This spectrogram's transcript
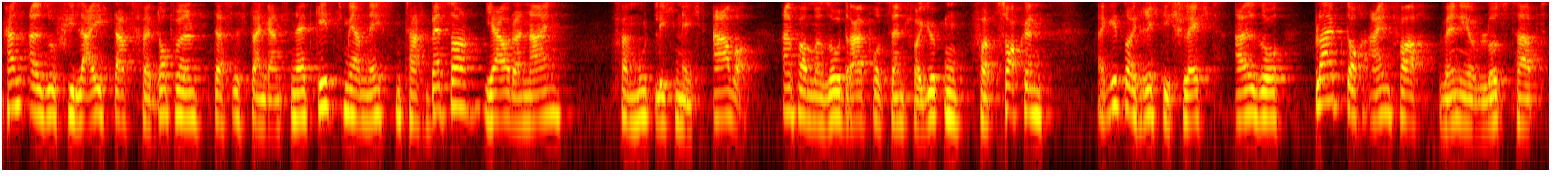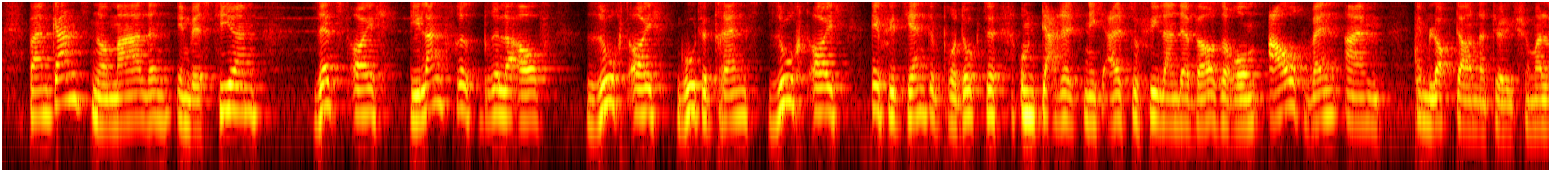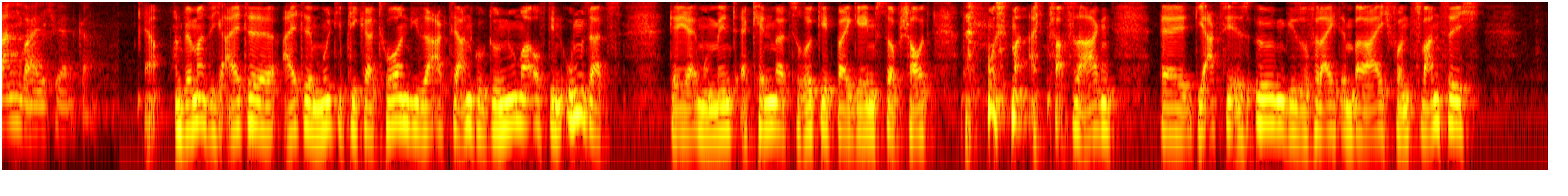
kann also vielleicht das verdoppeln, das ist dann ganz nett. Geht es mir am nächsten Tag besser? Ja oder nein? Vermutlich nicht. Aber einfach mal so 3% verjücken, verzocken, da geht es euch richtig schlecht. Also bleibt doch einfach, wenn ihr Lust habt, beim ganz normalen Investieren. Setzt euch die Langfristbrille auf, Sucht euch gute Trends, sucht euch effiziente Produkte und daddelt nicht allzu viel an der Börse rum, auch wenn einem im Lockdown natürlich schon mal langweilig werden kann. Ja, und wenn man sich alte, alte Multiplikatoren dieser Aktie anguckt und nur mal auf den Umsatz, der ja im Moment erkennbar zurückgeht bei GameStop schaut, dann muss man einfach sagen, äh, die Aktie ist irgendwie so vielleicht im Bereich von 20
